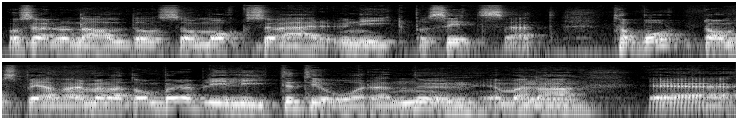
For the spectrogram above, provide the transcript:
Och sen Ronaldo som också är unik på sitt sätt. Ta bort de spelarna, jag menar de börjar bli lite till åren nu. Mm. Jag menar, mm. eh,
